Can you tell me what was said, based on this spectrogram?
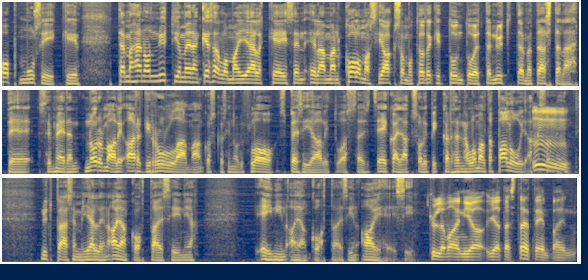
pop-musiikkiin. Tämähän on nyt jo meidän kesäloman jälkeisen elämän kolmas jakso, mutta jotenkin tuntuu, että nyt tämä tästä lähtee se meidän normaali arki rullaamaan, koska siinä oli Flow-spesiaali tuossa ja sitten se eka jakso oli pikkasen lomalta paluujakso. Mm. Niin nyt pääsemme jälleen ajankohtaisiin ja ei niin ajankohtaisiin aiheisiin. Kyllä vain, ja, ja tästä eteenpäin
